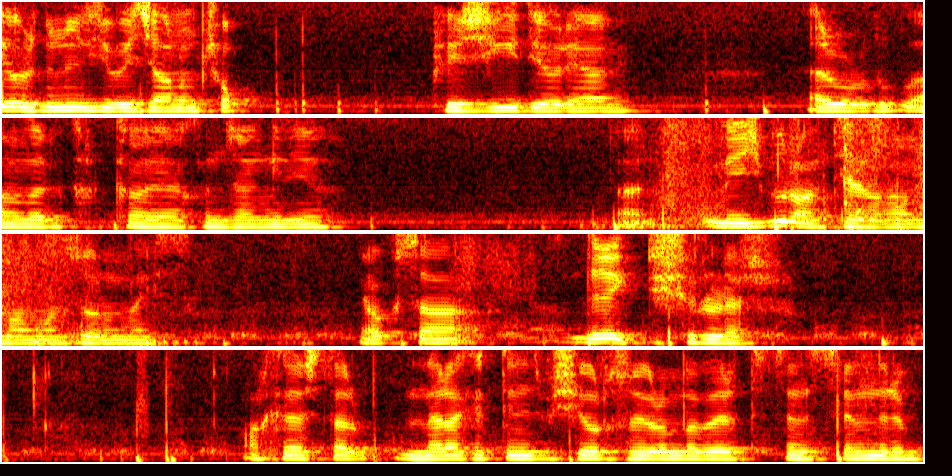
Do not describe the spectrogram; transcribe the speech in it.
Gördüğünüz gibi canım çok feci gidiyor yani. Her vurduklarında bir 40k yakın can gidiyor. Yani mecbur anti yaralanma almak zorundayız. Yoksa direkt düşürürler. Arkadaşlar merak ettiğiniz bir şey olursa yorumda belirtirseniz sevinirim.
